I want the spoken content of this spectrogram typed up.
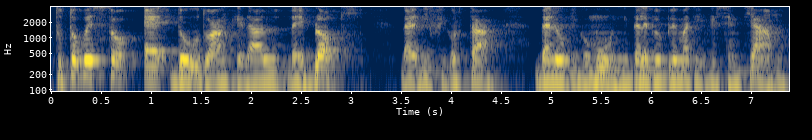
Tutto questo è dovuto anche dal, dai blocchi, dalle difficoltà, dai luoghi comuni, dalle problematiche che sentiamo,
